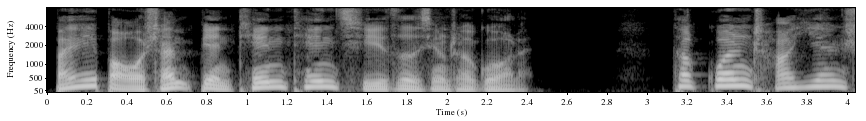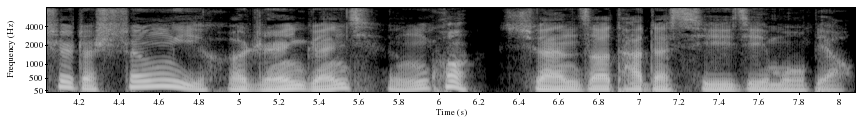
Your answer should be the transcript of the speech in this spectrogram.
白宝山便天天骑自行车过来。他观察烟市的生意和人员情况，选择他的袭击目标。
